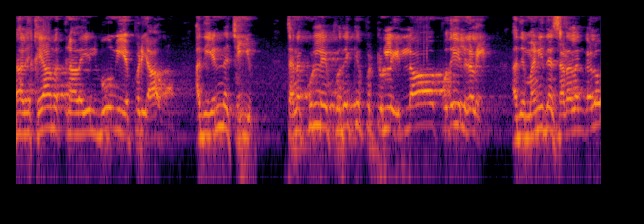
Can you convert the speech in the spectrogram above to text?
நாளை கியாமத் நாளையில் பூமி எப்படி ஆகும்? அது என்ன செய்யும்? தனக்குள்ளே புதைக்கப்பட்டுள்ள எல்லா புதையல்களையும் அது மனித சடலங்களோ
